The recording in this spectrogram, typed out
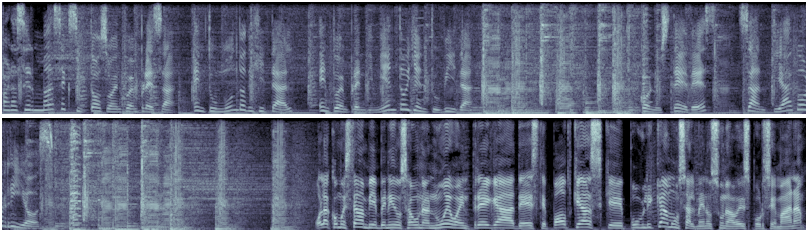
para ser más exitoso en tu empresa, en tu mundo digital, en tu emprendimiento y en tu vida. Con ustedes, Santiago Ríos. Hola, ¿cómo están? Bienvenidos a una nueva entrega de este podcast que publicamos al menos una vez por semana.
